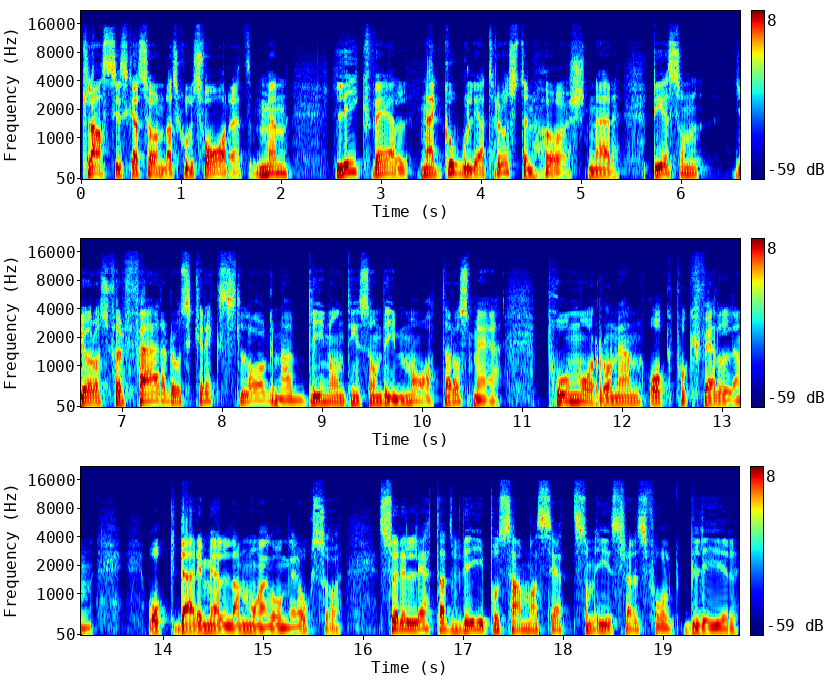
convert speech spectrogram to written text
klassiska söndagsskolsvaret, men likväl när Goliatrösten hörs, när det som gör oss förfärade och skräckslagna blir någonting som vi matar oss med på morgonen och på kvällen och däremellan många gånger också, så är det lätt att vi på samma sätt som Israels folk blir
